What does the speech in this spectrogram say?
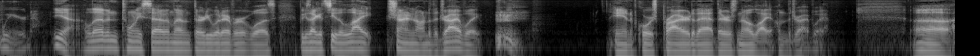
Weird. Yeah, 11:27, 11:30 whatever it was because I could see the light shining onto the driveway. and of course, prior to that there's no light on the driveway. Uh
